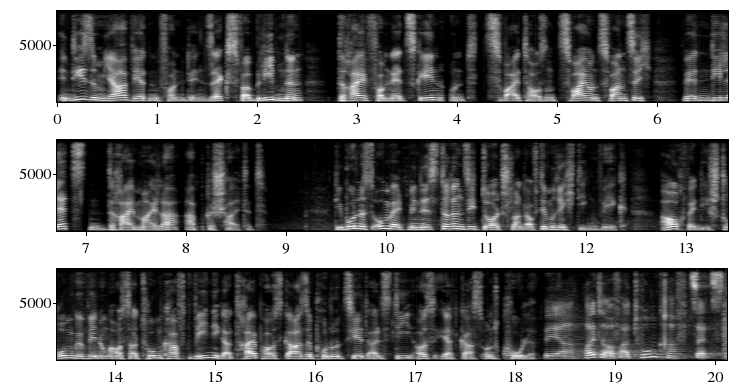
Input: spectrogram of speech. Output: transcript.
In diesem Jahr werden von den sechs verbliebenen drei vom Netz gehen und 2022 werden die letzten drei Meiler abgeschaltet. Die Bundesumweltministerin sieht Deutschland auf dem richtigen Weg, auch wenn die Stromgewinnung aus Atomkraft weniger Treibhausgase produziert als die aus Erdgas und Kohle. Wer heute auf Atomkraft setzt,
